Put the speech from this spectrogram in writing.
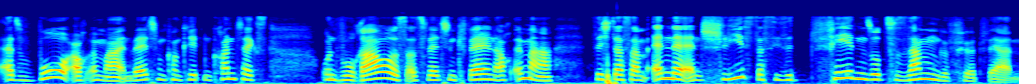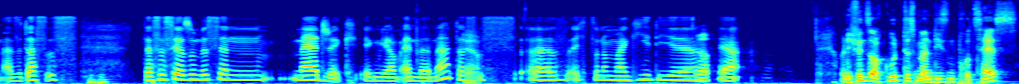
also wo auch immer, in welchem konkreten Kontext und woraus, aus welchen Quellen auch immer, sich das am Ende entschließt, dass diese Fäden so zusammengeführt werden. Also das ist, das ist ja so ein bisschen Magic irgendwie am Ende, ne? Das Ja. ist, äh, ist echt so eine Magie, die, Ja. ja. Und ich finde es auch gut, dass man diesen Prozess,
